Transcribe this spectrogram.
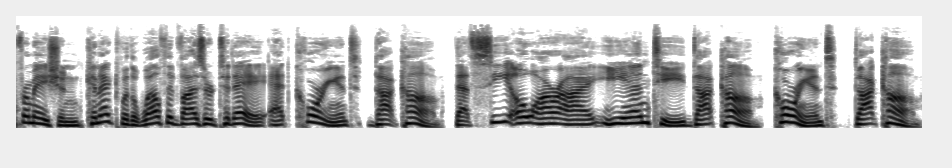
information, connect with a wealth advisor today at corient.com. That's C O R I E N T.com. Corient.com.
